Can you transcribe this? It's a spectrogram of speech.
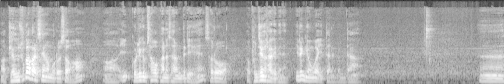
어, 변수가 발생함으로써 어, 이 권리금 사고 파는 사람들이 서로 어, 분쟁을 하게 되는 이런 경우가 있다는 겁니다. 어,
